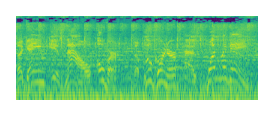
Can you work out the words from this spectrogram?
The game is now over. The blue corner has won the game.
